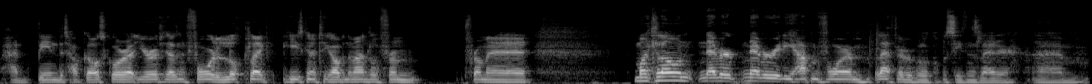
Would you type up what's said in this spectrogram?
had been the top goal scorer at Euro two thousand four. Looked like he's going to take over the mantle from from a. Uh, Michael Owen never never really happened for him. Left Liverpool a couple seasons later. Um,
